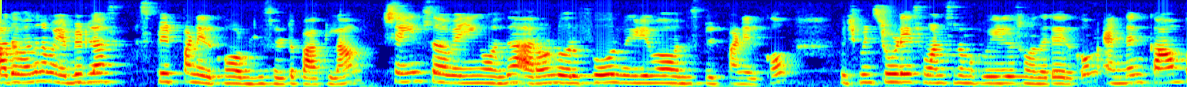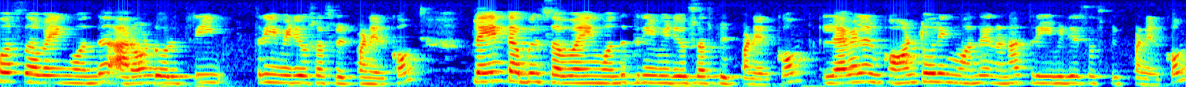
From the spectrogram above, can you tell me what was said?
அதை வந்து நம்ம எப்படிலாம் ஸ்ப்ளிட் பண்ணியிருக்கோம் அப்படின்னு சொல்லிட்டு பார்க்கலாம். செயின் சர்வேயிங் வந்து அரௌண்ட் ஒரு ஃபோர் வீடியோவாக வந்து ஸ்ப்ளிட் பண்ணியிருக்கோம். Which means two days once நமக்கு வீடியோஸ் வந்துட்டே இருக்கும். அண்ட் தென் காம்பஸ் சர்வேயிங் வந்து அரௌண்ட் ஒரு த்ரீ த்ரீ வீடியோஸாக ஸ்ப்ளிட் பண்ணியிருக்கோம். பிளெயின் டபுள் சர்வேயிங் வந்து த்ரீ வீடியோஸாக ஸ்ப்ளிட் பண்ணியிருக்கோம். லெவல் அண்ட் கான்டோரிங் வந்து என்னென்னா த்ரீ வீடியோஸாக ஸ்ப்ளிட் பண்ணியிருக்கோம்.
